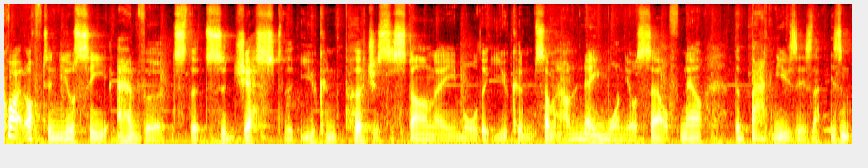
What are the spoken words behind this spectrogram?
Quite often you'll see adverts that suggest that you can purchase a star name or that you can somehow name one yourself. Now, the bad news is that isn't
